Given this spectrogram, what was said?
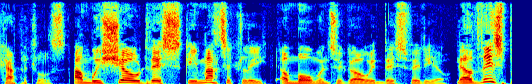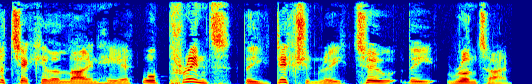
capitals. And we showed this schematically a moment ago in this video. Now this particular line here will print the dictionary to the runtime.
